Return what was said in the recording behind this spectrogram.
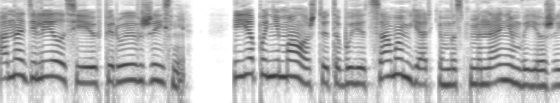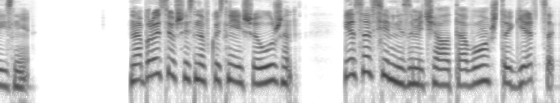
Она делилась ею впервые в жизни, и я понимала, что это будет самым ярким воспоминанием в ее жизни. Набросившись на вкуснейший ужин, я совсем не замечала того, что герцог,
